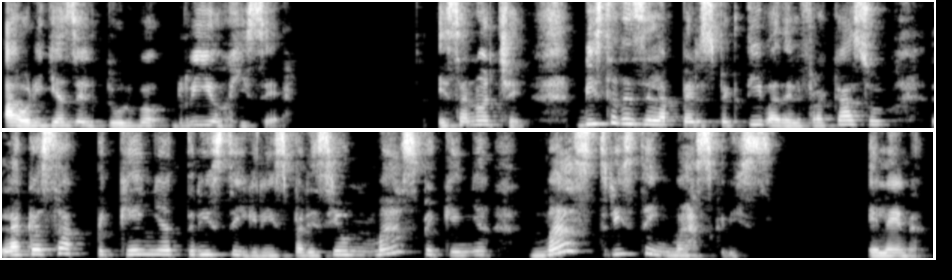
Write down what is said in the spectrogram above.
a orillas del turbo río Gisera. Esa noche, vista desde la perspectiva del fracaso, la casa pequeña, triste y gris parecía aún más pequeña, más triste y más gris. Elena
